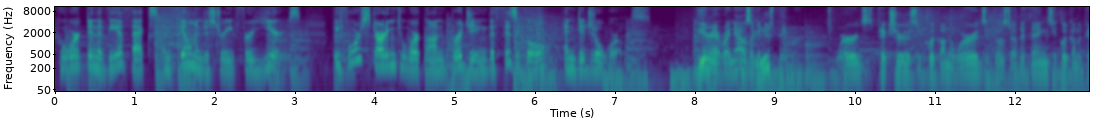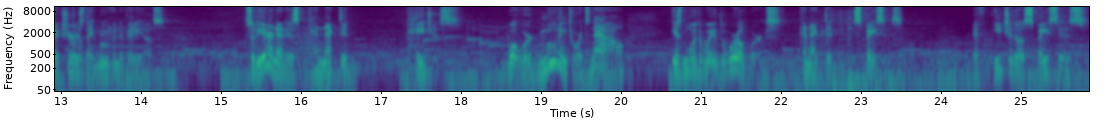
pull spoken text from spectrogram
who worked in the VFX and film industry for years before starting to work on bridging the physical and digital worlds. The internet right now is like a newspaper. It's words, it's pictures. You click on the words, it goes to other things. You click on the pictures, they move into videos. So the internet is connected pages. What we're moving towards now is more the way the world works connected spaces. If each of those spaces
